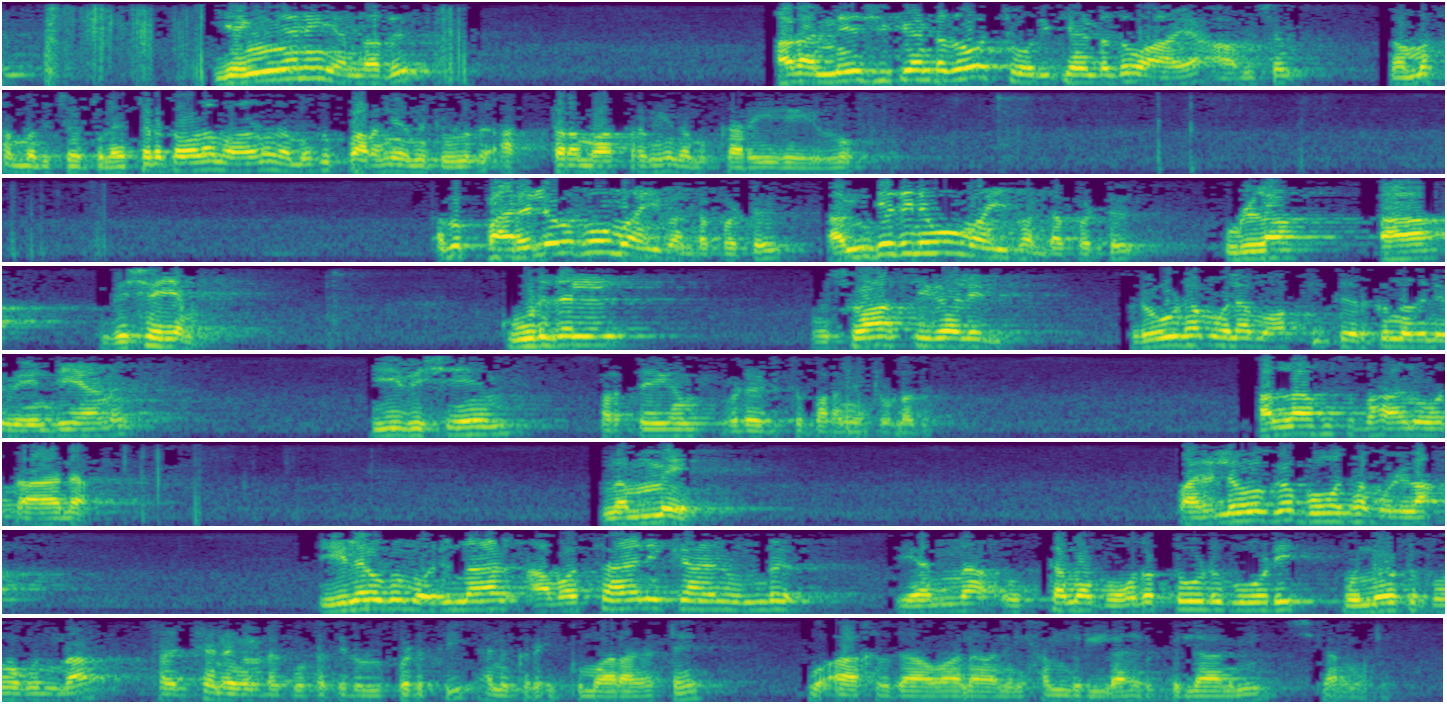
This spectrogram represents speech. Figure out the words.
എങ്ങനെ എന്നത് അത് അന്വേഷിക്കേണ്ടതോ ചോദിക്കേണ്ടതോ ആയ ആവശ്യം നമ്മെ സംബന്ധിച്ചിടത്തോളം എത്രത്തോളമാണ് നമുക്ക് പറഞ്ഞു തന്നിട്ടുള്ളത് അത്ര മാത്രമേ നമുക്കറിയുകയുള്ളൂ. അപ്പൊ പരലോകവുമായി ബന്ധപ്പെട്ട് അന്ത്യദിനവുമായി ബന്ധപ്പെട്ട് ഉള്ള ആ വിഷയം കൂടുതൽ വിശ്വാസികളിൽ രൂഢമൂലമാക്കി തീർക്കുന്നതിന് വേണ്ടിയാണ് ഈ വിഷയം പ്രത്യേകം ഇവിടെ എടുത്തു പറഞ്ഞിട്ടുള്ളത്. അള്ളാഹു സുബാനു താല നമ്മെ പരലോകബോധമുള്ള ഈ ലോകം ഒരു നാൾ അവസാനിക്കാനുണ്ട് എന്ന ഉത്തമ ബോധത്തോടുകൂടി മുന്നോട്ട് പോകുന്ന സജ്ജനങ്ങളുടെ കൂട്ടത്തിൽ ഉൾപ്പെടുത്തി അനുഗ്രഹിക്കുമാറാകട്ടെ. അലഹമുല്ലാ റബുല്ലാലമി ഇസ്ലാം വലൈക്കും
